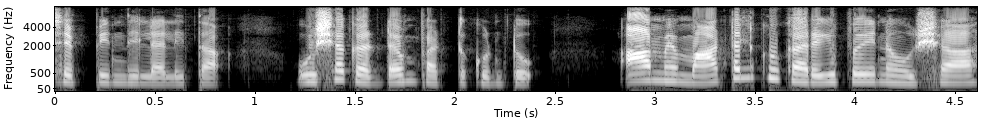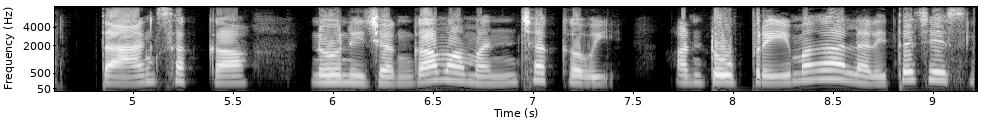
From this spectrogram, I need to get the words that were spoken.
చెప్పింది లలిత ఉష గడ్డం పట్టుకుంటూ. ఆమె మాటలకు కరిగిపోయిన ఉష థ్యాంక్స్ అక్క నువ్వు నిజంగా మా మంచక్కవి అంటూ ప్రేమగా లలిత చేసిన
